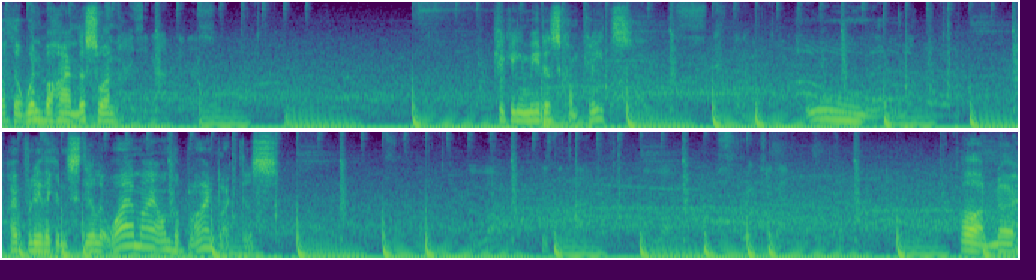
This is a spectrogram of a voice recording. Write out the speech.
Got the win behind this one. Kicking meters complete. Ooh. Hopefully they can steal it. Why am I on the blind like this? Oh no.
